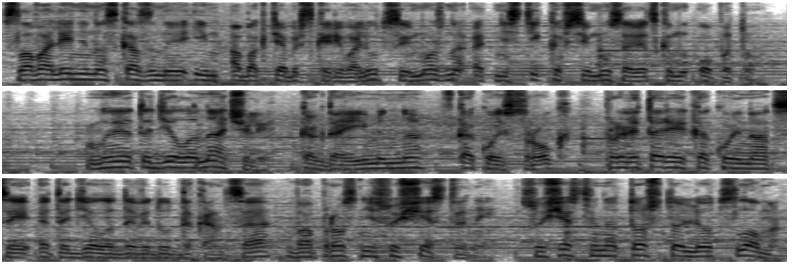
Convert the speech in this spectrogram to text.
Слова Ленина, сказанные им об Октябрьской революции, можно отнести ко всему советскому опыту. Мы это дело начали. Когда именно, в какой срок, пролетарии какой нации это дело доведут до конца, вопрос несущественный. Существенно то, что лед сломан,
